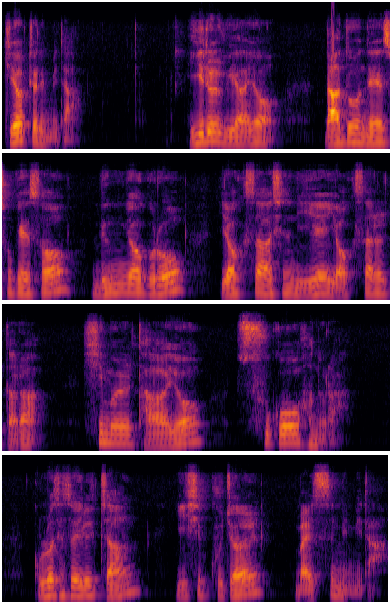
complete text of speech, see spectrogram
기억절입니다. 이를 위하여 나도 내 속에서 능력으로 역사하시는 이의 역사를 따라 힘을 다하여 수고하노라. 골로새서 1장 29절 말씀입니다.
